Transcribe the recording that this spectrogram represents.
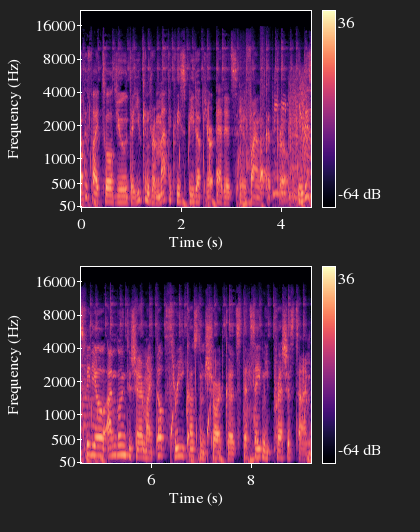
what if I told you that you can dramatically speed up your edits in Final Cut Pro? In this video, I'm going to share my top 3 custom shortcuts that save me precious time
